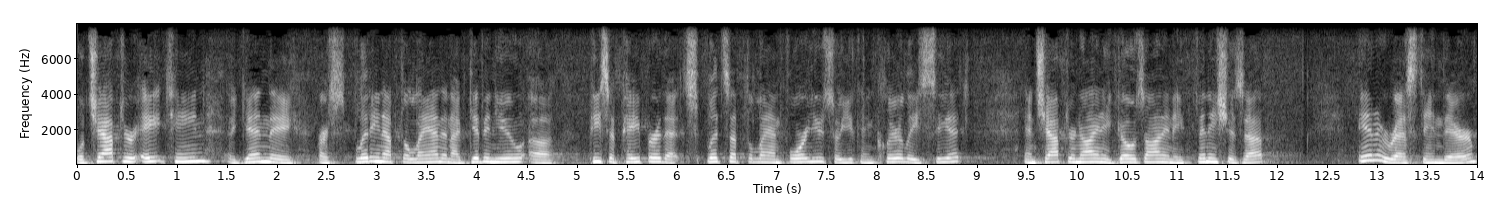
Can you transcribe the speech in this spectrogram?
Well, chapter 18, again, they are splitting up the land, and I've given you a piece of paper that splits up the land for you so you can clearly see it. In chapter 9, he goes on and he finishes up. Interesting there,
